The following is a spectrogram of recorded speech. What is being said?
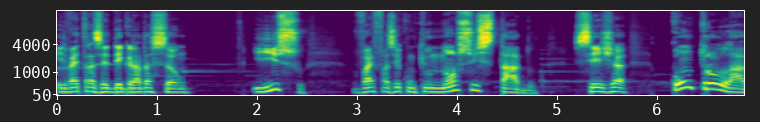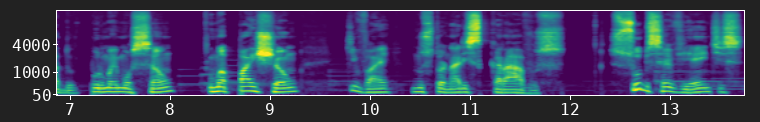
ele vai trazer degradação. E isso vai fazer com que o nosso estado seja controlado por uma emoção, uma paixão que vai nos tornar escravos, subservientes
